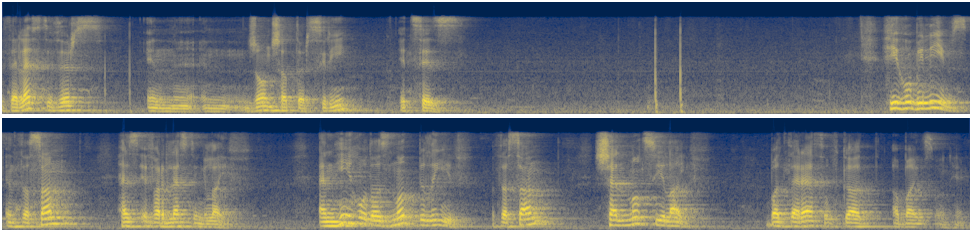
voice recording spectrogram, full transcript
the last verse in, in John chapter 3, it says, He who believes in the Son has everlasting life, and he who does not believe the Son shall not see life, but the wrath of God abides on him.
